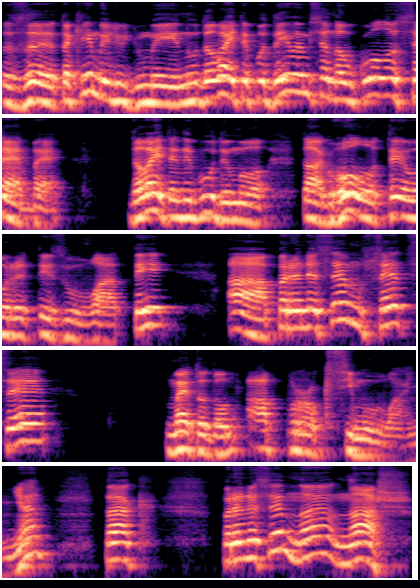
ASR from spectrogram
з такими людьми, ну давайте подивимося навколо себе. Давайте не будемо так голо теоретизувати, а перенесемо все це методом апроксимування. Так, перенесемо на наш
